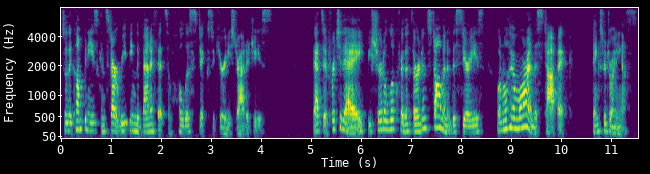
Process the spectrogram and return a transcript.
so that companies can start reaping the benefits of holistic security strategies. That's it for today. Be sure to look for the third installment of this series when we'll hear more on this topic. Thanks for joining us.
